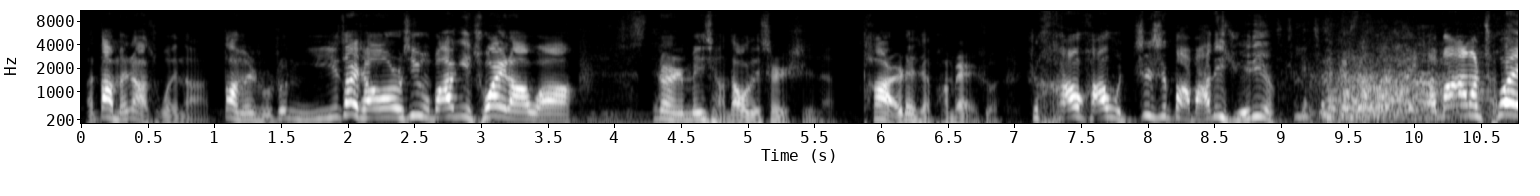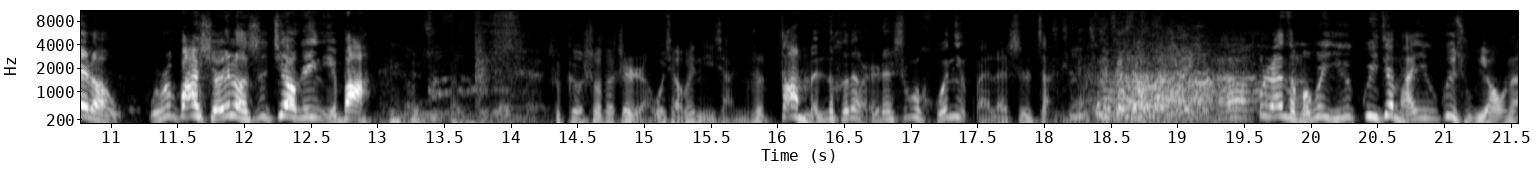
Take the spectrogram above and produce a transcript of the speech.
完大门咋说的呢？大门说说你再吵吵，信我爸给你踹了我。让人没想到的事儿是呢，他儿子在旁边也说说好好，我支持爸爸的决定，把妈妈踹了。我说把小学老师叫给你爸。说哥，说到这儿啊，我想问你一下，你说大门和他儿子是不是活拧歪了，是怎的？啊，不然怎么会一个跪键盘，一个跪鼠标呢？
